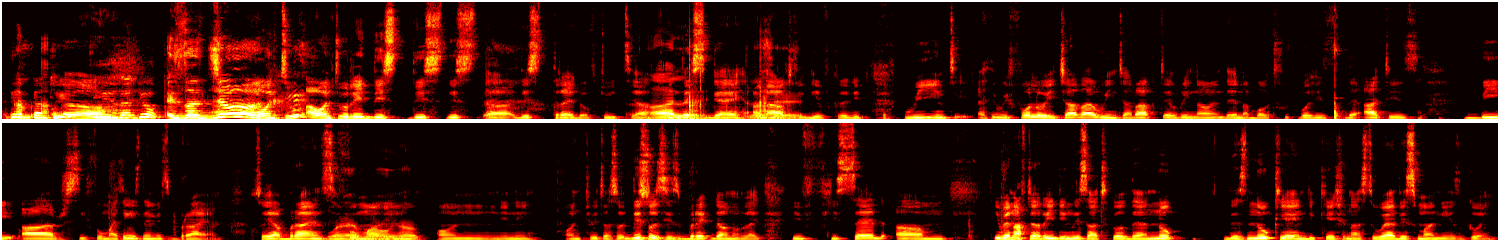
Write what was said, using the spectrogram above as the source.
This country uh, is a joke. it's a I joke. I want to I want to read this this this uh this thread of tweets yeah Ah, from let- this guy. and I have to give credit. We int- I think we follow each other. We interact every now and then about football. His the art is BR Sifuma. I think his name is Brian. So yeah Brian Sifuma on yeah. on Nini on Twitter. So this was his breakdown on like if he said um even after reading this article there are no there's no clear indication as to where this money is going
